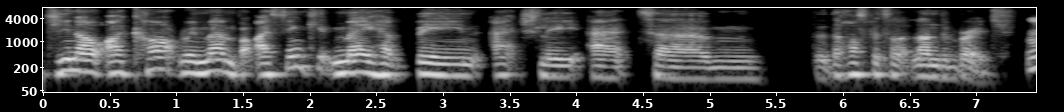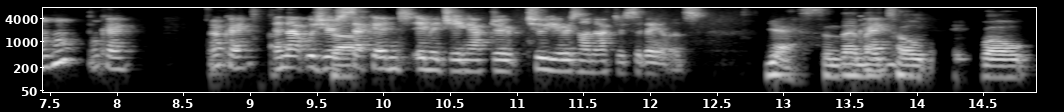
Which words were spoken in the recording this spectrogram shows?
Do you know, I can't remember. I think it may have been actually at um, the, the hospital at London Bridge. Mm-hmm. Okay. Okay. And that was your second imaging after two years on active surveillance. Yes. And then Okay. they told me, well,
